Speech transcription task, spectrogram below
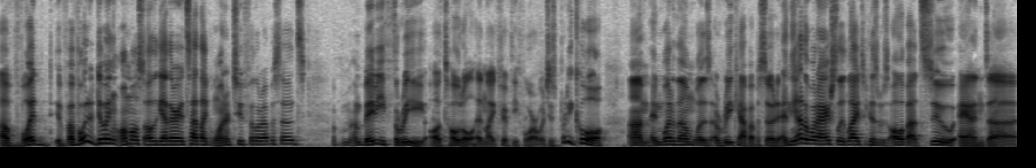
avoid avoided doing almost altogether. It's had like one or two filler episodes, maybe three all total in like 54, which is pretty cool. Um, and one of them was a recap episode, and the other one I actually liked because it was all about Tsu and uh,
